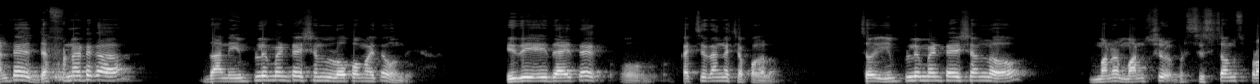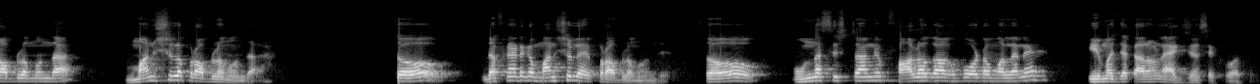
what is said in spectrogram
అంటే డెఫినెట్గా దాని ఇంప్లిమెంటేషన్ లోపం అయితే ఉంది. ఇది ఇది అయితే ఖచ్చితంగా చెప్పగలం. సో ఇంప్లిమెంటేషన్లో మన మనుషు ఇప్పుడు సిస్టమ్స్ ప్రాబ్లం ఉందా? మనుషుల ప్రాబ్లం ఉందా? సో డెఫినెట్గా మనుషులే ప్రాబ్లం ఉంది. సో ఉన్న సిస్టాన్ని ఫాలో కాకపోవడం వల్లనే ఈ మధ్య కాలంలో యాక్సిడెంట్స్ ఎక్కువ అవుతుంది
